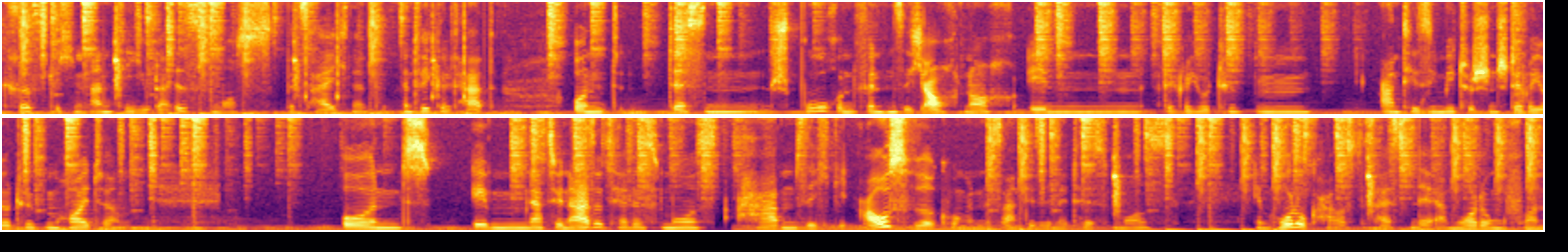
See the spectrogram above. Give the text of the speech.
christlichen Antijudaismus bezeichnet, entwickelt hat. Und dessen Spuren finden sich auch noch in Stereotypen antisemitischen Stereotypen heute. Und im Nationalsozialismus haben sich die Auswirkungen des Antisemitismus im Holocaust, das heißt in der Ermordung von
